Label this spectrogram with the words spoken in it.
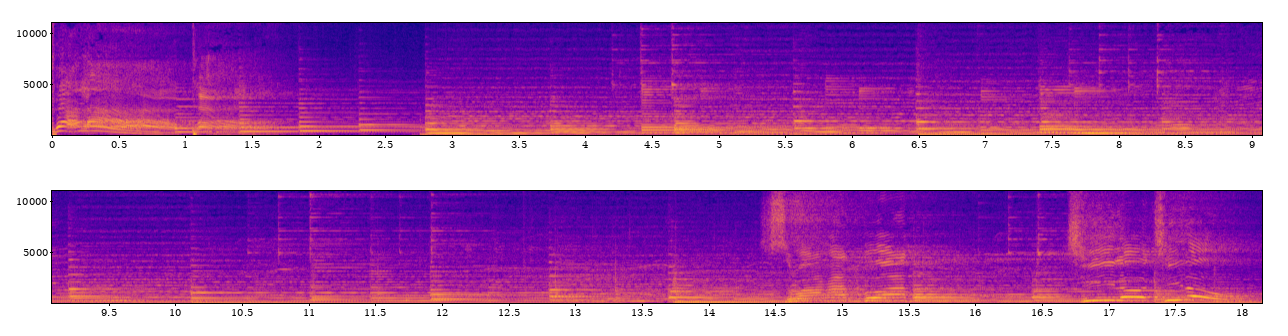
Palapa. Semangat buat Jilo Jilo.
